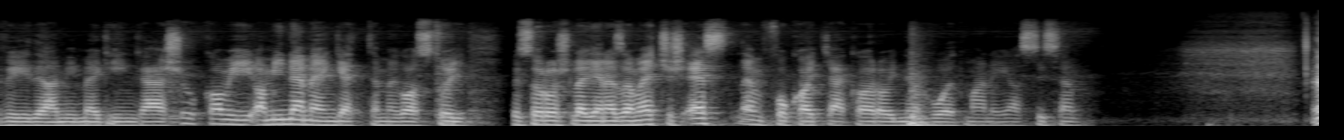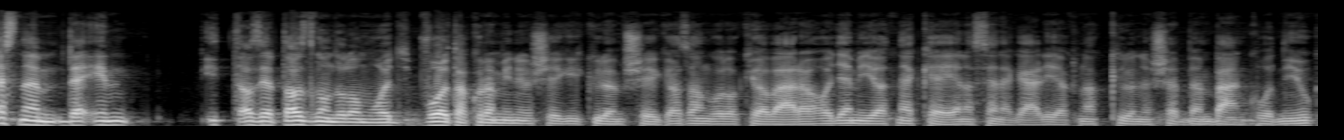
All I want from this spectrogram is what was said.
védelmi megingások, ami, ami nem engedte meg azt, hogy, hogy szoros legyen ez a meccs, és ezt nem foghatják arra, hogy nem volt Mané, azt hiszem. Ezt nem, de én itt azért azt gondolom, hogy volt akkor a minőségi különbség az angolok javára, hogy emiatt ne kelljen a szenegáliaknak különösebben bánkódniuk.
